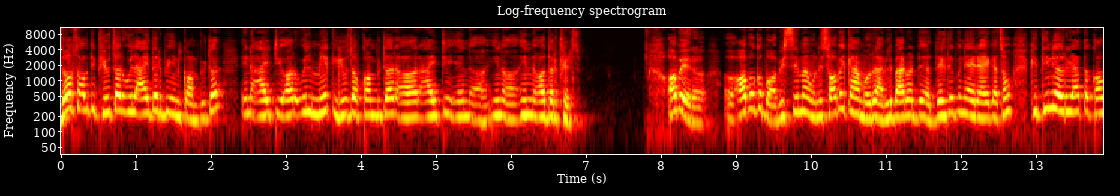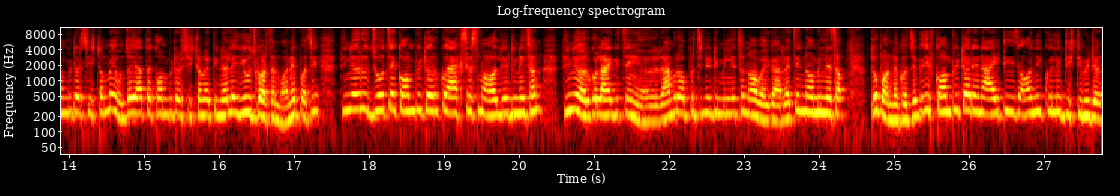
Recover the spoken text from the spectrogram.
Jobs of the future will either be in computer in IT or will make use of computer or IT in in in other fields अब हेर अबको भविष्यमा हुने सबै कामहरू हामीले बार बार देख्दै पनि आइरहेका छौँ कि तिनीहरू या त कम्प्युटर सिस्टममै हुन्छ या त कम्प्युटर सिस्टमलाई तिनीहरूले युज गर्छन् भनेपछि तिनीहरू जो चाहिँ कम्प्युटरको एक्सेसमा अलरेडी नै छन् तिनीहरूको लागि चाहिँ राम्रो अपर्च्युनिटी मिल्नेछ नभएकाहरूलाई चाहिँ नमिल्नेछ। त्यो भन्न खोजेको if computer and IT is unequally distributed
